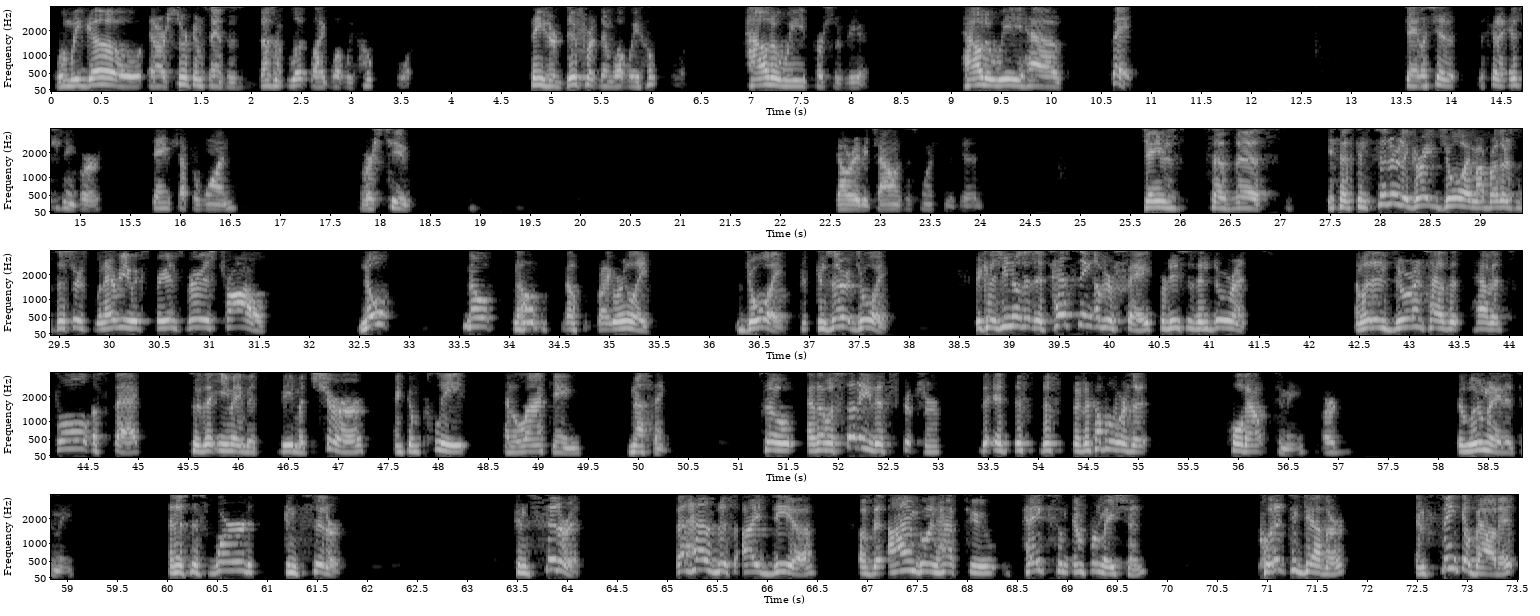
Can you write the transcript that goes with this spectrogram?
when we go and our circumstances doesn't look like what we hoped for? Things are different than what we hoped for. How do we persevere? How do we have faith? Okay, let's get, let's get an interesting verse. James chapter 1, verse 2. Y'all ready to be challenged this morning? It's going to be good. James says this. He says, consider it a great joy, my brothers and sisters, whenever you experience various trials. Nope. Nope. No, no, right. Really. Joy. Consider it joy. Because you know that the testing of your faith produces endurance. And let endurance has it, have its full effect so that you may be mature and complete and lacking nothing. So as I was studying this scripture, it, this, this, there's a couple of words that pulled out to me or illuminated to me. And it's this word consider. Consider it. That has this idea of that I'm going to have to take some information, put it together and think about it,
